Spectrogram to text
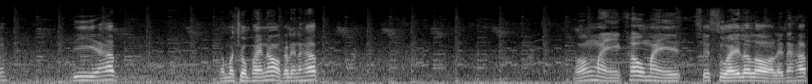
1.2 ดีนะครับ เรามาชมภายนอกกันเลยนะครับ น้องใหม่เข้าใหม่สวยๆหล่อๆเลยนะครับ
